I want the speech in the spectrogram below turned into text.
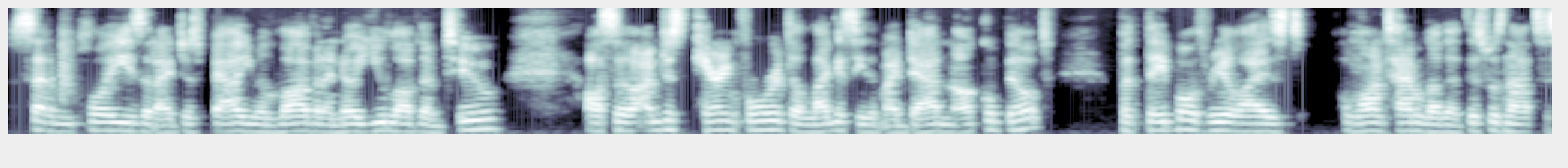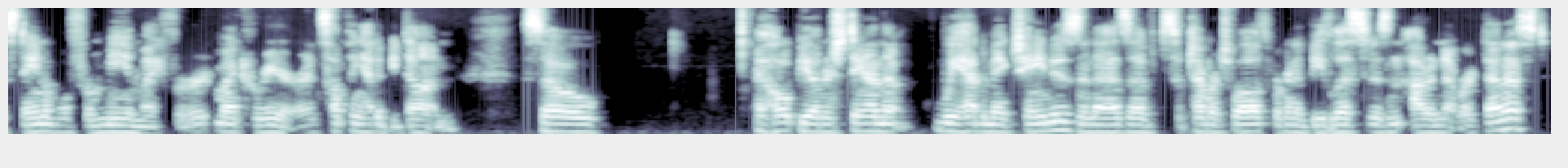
set of employees that I just value and love, and I know you love them too. Also, I'm just carrying forward the legacy that my dad and uncle built, but they both realized a long time ago that this was not sustainable for me and my for my career, and something had to be done. So I hope you understand that we had to make changes. And as of September 12th, we're going to be listed as an out of network dentist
